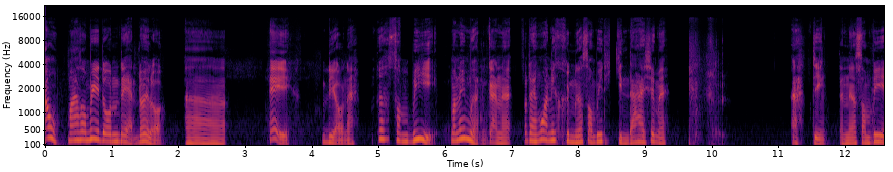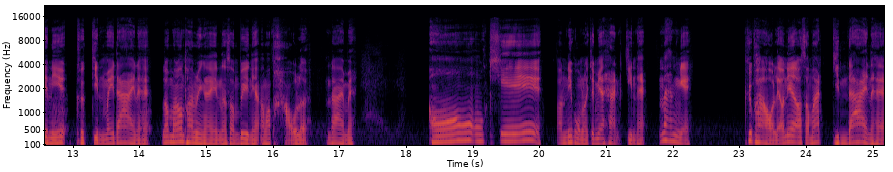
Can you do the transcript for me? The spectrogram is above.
เอ้า มาซอมบี้โดนแดดด้วยเหรออ่าเอ้ยเดี๋ยวนะ เนื้อซอมบี้มันไม่เหมือนกันนะ แสดงว่านี่คือเนื้อซอมบี้ที่กินได้ใช่ไหมอะจริง แต่เนื้อซอมบี้อันนี้คือกินไม่ได้นะฮะ แล้วมันต้องทำยังไงเนื้อซอมบี้เนี้ยเอามาเผาเลยได้ไหมอ๋อโอเค ตอนนี้ผมกำลังจะมีอาหารกินฮะ นั่นไง คือเผาแล้วเนี่ยเราสามารถกินได้นะฮะ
